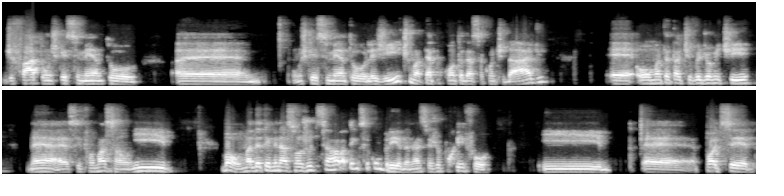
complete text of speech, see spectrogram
de fato um esquecimento, é, um esquecimento legítimo, até por conta dessa quantidade, é, ou uma tentativa de omitir né, essa informação. E, bom, uma determinação judicial ela tem que ser cumprida, né, seja por quem for. E é, pode ser,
